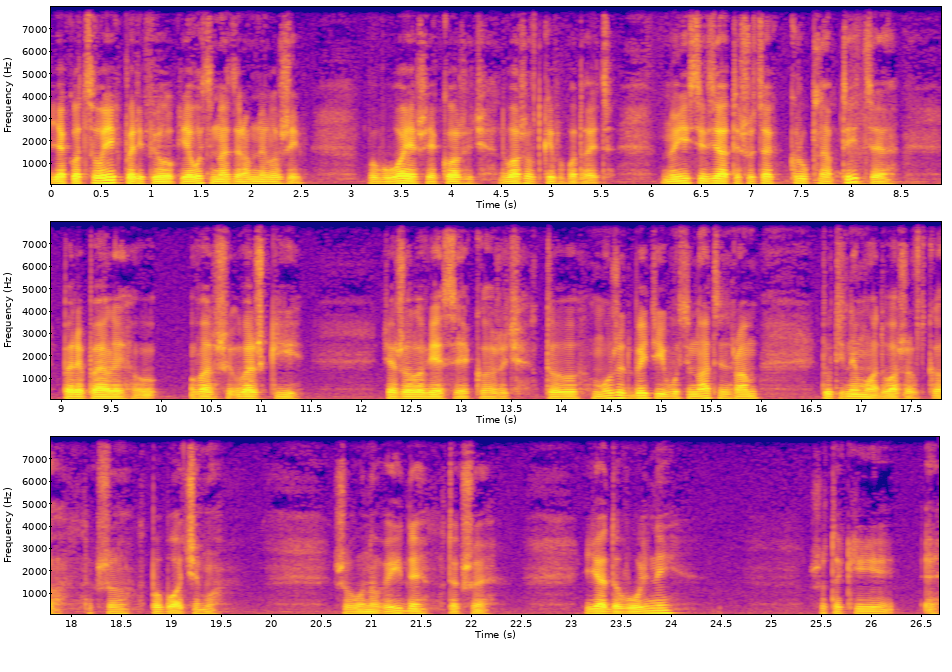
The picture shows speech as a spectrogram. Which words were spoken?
як від своїх перепілок, я 18 грам не ложив. Бо буває, як кажуть, два жовтки попадаються. Ну, якщо взяти, що це крупна птиця, перепели важ, важкі, тяжеловеси, як кажуть, то може бути і 18 грам тут і нема два жовтка. Так що побачимо, що воно вийде. Так що я довольний, що такі е,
